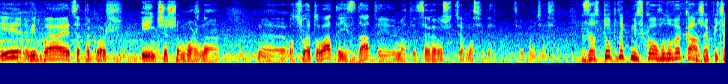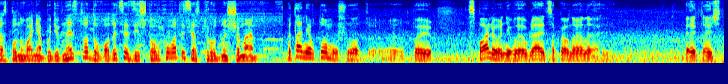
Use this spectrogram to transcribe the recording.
і відбирається також інше, що можна е, і здати, і мати це гроші. Це в нас іде цей процес. Заступник міського голови каже, під час планування будівництва доводиться зіштовхуватися з труднощами. Питання в тому, що от, е, при спалюванні виробляється певна енергія електрична.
